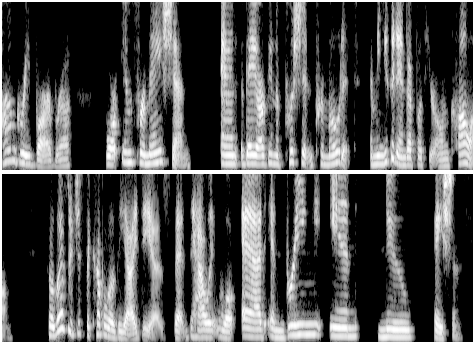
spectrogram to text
hungry, Barbara, for information, and they are going to push it and promote it. I mean, you could end up with your own column. So those are just a couple of the ideas that how it will add and bring in new patients.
